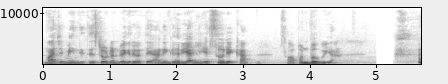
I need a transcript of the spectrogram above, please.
माझे मेहंदीचे स्टुडंट वगैरे होते आणि घरी आली आहे सुरेखा. सो आपण बघूया.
